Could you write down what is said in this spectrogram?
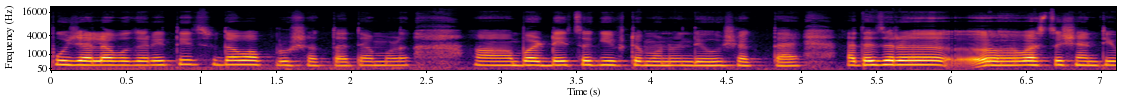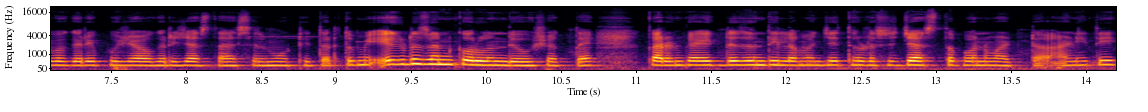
पूजाला वगैरे ते सुद्धा वापरू शकता त्यामुळं बड्डेचं गिफ्ट म्हणून देऊ शकताय. आता जर वास्तुशांती वगैरे पूजा वगैरे जास्त असेल मोठी तर तुम्ही एक डझन करून देऊ शकताय. कारण का एक डझन दिलं म्हणजे थोडंसं जास्त पण वाटतं आणि ते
